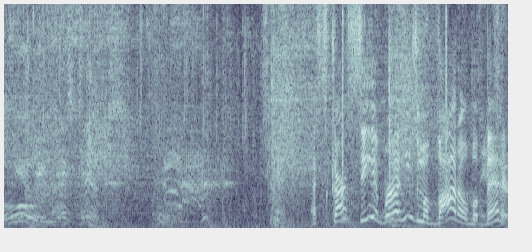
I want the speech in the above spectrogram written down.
Ooh, nice. That's Garcia, bro. He's Movado, but better.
